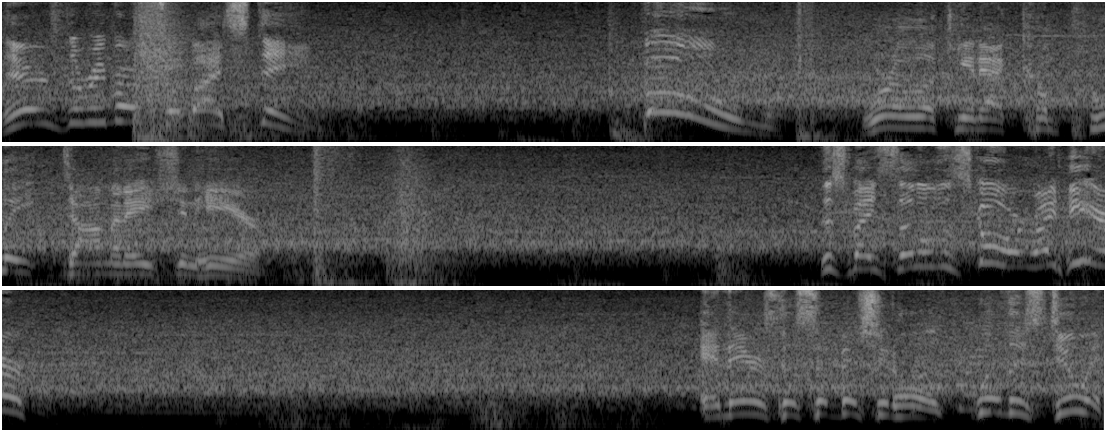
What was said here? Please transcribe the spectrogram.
there's the reversal by Sting. Boom! We're looking at complete domination here. This may settle the score right here. And there's the submission hold. Will this do it?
